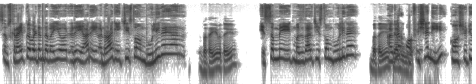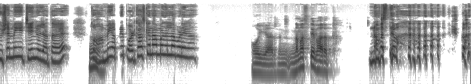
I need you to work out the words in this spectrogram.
सब्सक्राइब का बटन दबाइए और अरे यार अनुराग एक चीज़ तो हम भूल ही गए यार। बताइए बताइए। इस सब में एक मज़ेदार चीज़ तो हम भूल ही गए। बताइए अगर ऑफिशियली कॉन्स्टिट्यूशन में ये चेंज हो जाता है तो हम्म, हमें अपने पॉडकास्ट का नाम बदलना पड़ेगा। ओ यार नमस्ते भारत। नमस्ते तो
